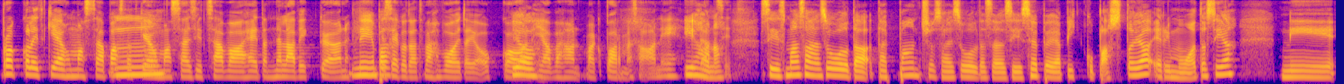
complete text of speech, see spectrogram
brokkolit kiehumassa ja pastat mm. kiehumassa ja sit sä vaan heität ne lävikköön Niinpä. ja sekoitat vähän voita joukkoon Joo. ja vähän vaikka parmesaania. Ihana. Siis mä sain sulta, tai Pancho sai sulta sellaisia söpöjä pikkupastoja, eri muotoisia. Niin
